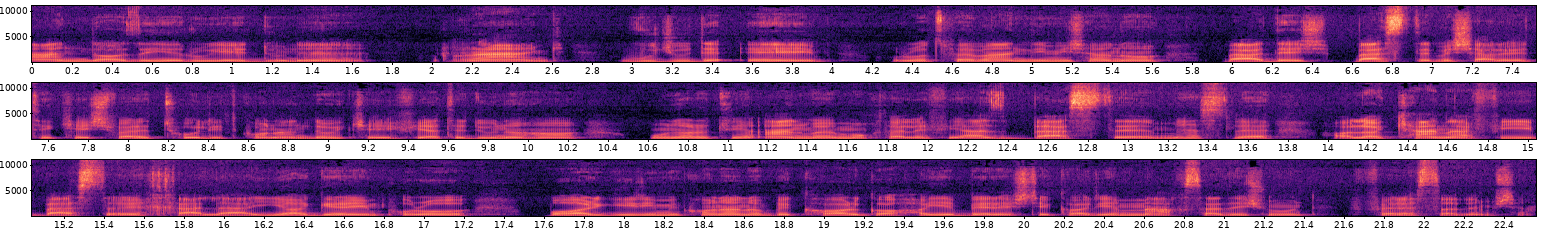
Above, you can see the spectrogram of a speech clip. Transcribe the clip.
اندازه روی دونه، رنگ، وجود عیب، رتبه بندی میشن و بعدش بسته به شرایط کشور تولید کننده و کیفیت دونه ها اونا رو توی انواع مختلفی از بسته مثل حالا کنفی، بسته خلا یا گرین پرو بارگیری می‌کنن و به کارگاه های برشتکاری مقصدشون فرستاده میشن.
